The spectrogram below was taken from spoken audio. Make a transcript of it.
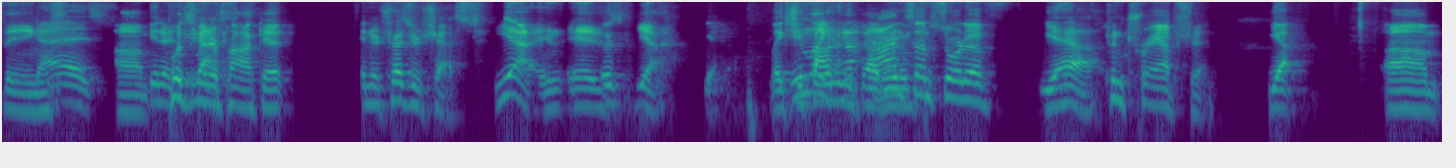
things. Yes. Um, In puts them in her pocket. In a treasure chest. Yeah, and, and was- yeah, Like she in, found like, in the bedroom. on some sort of yeah. contraption. Yeah. Um,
